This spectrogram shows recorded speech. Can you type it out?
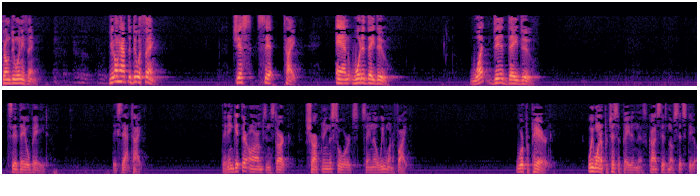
Don't do anything. You don't have to do a thing. Just sit tight. And what did they do? What did they do? said they obeyed. They sat tight. They didn't get their arms and start sharpening the swords, saying, No, we want to fight we're prepared. We want to participate in this. God says, no, sit still.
